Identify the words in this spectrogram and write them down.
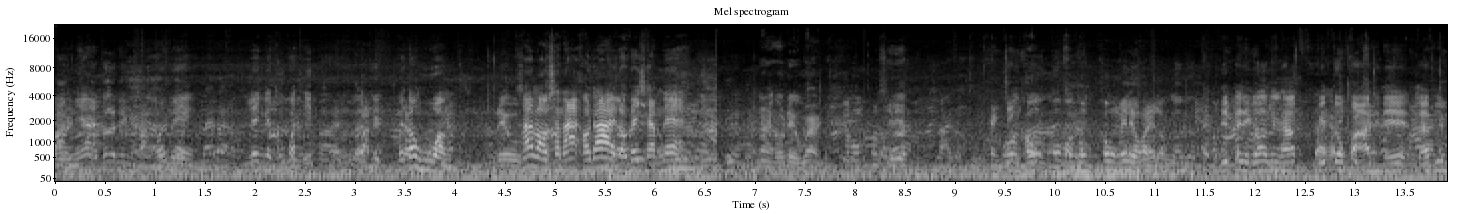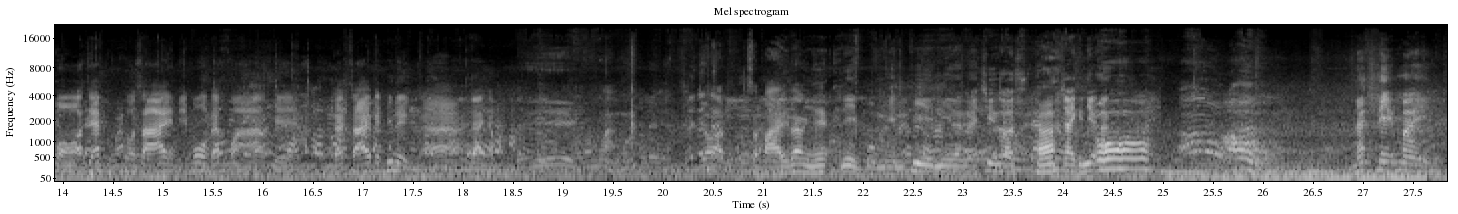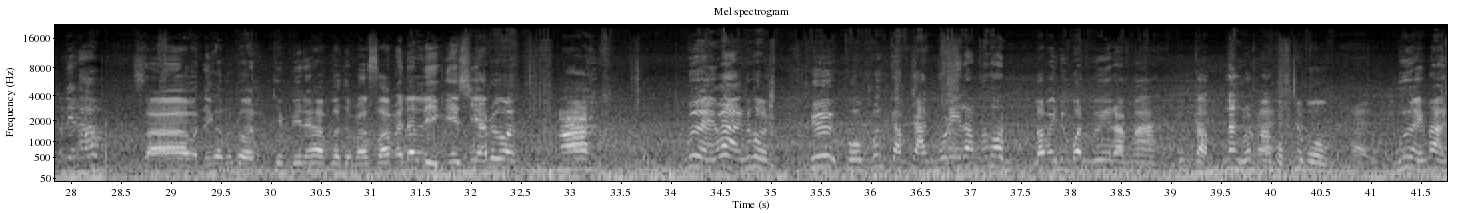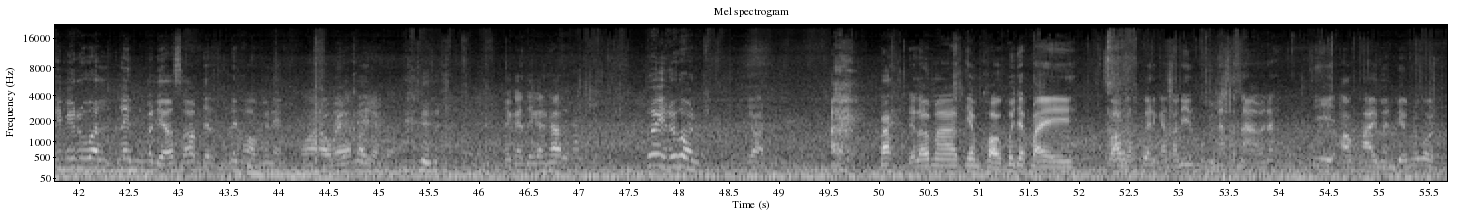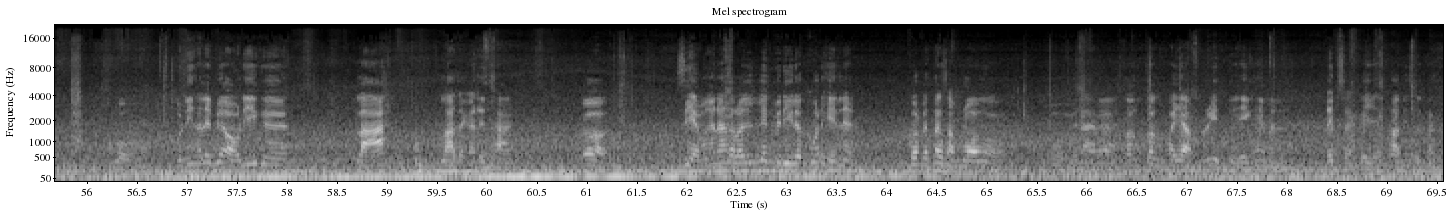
ฝั่งเนี้ยผมเองเล่นกันทุกวันอาทิตย์ไม่ต้องห่วง เร็วถ้าเราชนะเขาได้เราได้แชมป์แน่ หน้าเขาเร็วมากแข่งจริงเขาเขาเขาเขาคงไม่เร็วขนาดนั้นหรอกนิดเป็นอีกรอบนึงครับนิดตัวขวาทีนี้ แล้วพี่หมอแจ็คตัวซ้ายนิโม่แบ็คขวาโอเคแบ็คซ้ายเป็นพี่หนึ่งอ่าได้ครับยอดสบายแล้วอย่างนี้นี่ผมเห็นพี่มีรายชื่อก็ฮะสนใจกันเยอะโอ้นะโหนักเตะใหม่สวัสดีครับ สวัสดีครับทุกคน คลิปนี้นะครับ เราจะมาซ้อมไอดอลลีกเอเชียทุกคนอะเมื่อยมากทุกคน คือผมเพิ่งกลับจากบุรีรัมย์ทุกคน เราไปดูบอลบุรีรัมย์มา เพิ่งกลับนั่งรถมา 6 ชั่วโมงใช่เมื่อยมากนี่ไม่รู้ว่าเล่นมาเดี๋ยวซ้อมจะเล่นออกไหมเนี่ยเพราะว่าเราแวะเข้าอย่างเจอกันเจอกันครับ เฮ้ยทุกคน ยอดไปเดี๋ยวเรามาเตรียมของเพื่อจะไปซ้อมกับเพื่อนกันตอนนี้ผมอยู่หน้าสนามแล้วนะ ที่เอาพายเหมือนเดิมทุกคน โอ้โห วันนี้ถ้าเล่นไม่ออกนี่คือ ล้าล้าจากการเดินทาง ก็เสียเหมือนกันนะถ้าเราเล่นไม่ดีแล้วโค้ชเห็นเนี่ยโค้ชไปตั้งสำรองเหรอโอ้ไม่ได้ไม่ได้ต้องต้องพยายามรีดตัวเองให้มันเต็มศักยภาพที่สุดนะ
